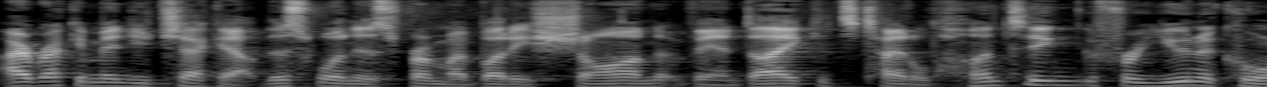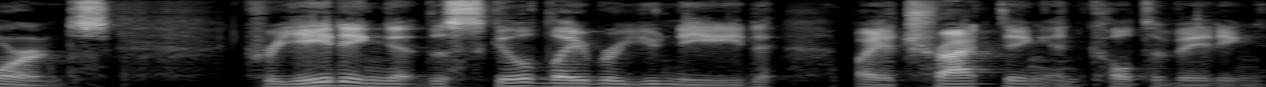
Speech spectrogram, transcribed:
I recommend you check out. This one is from my buddy Shawn Van Dyke. It's titled Hunting for Unicorns Creating the Skilled Labor You Need by Attracting and Cultivating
